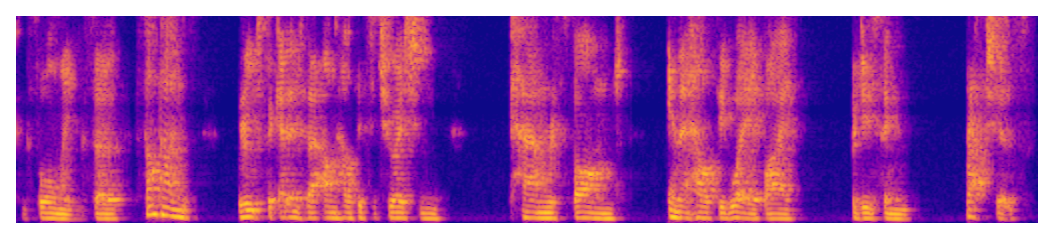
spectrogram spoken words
conforming. So sometimes groups that get into that unhealthy situation can respond in a healthy way by producing fractures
